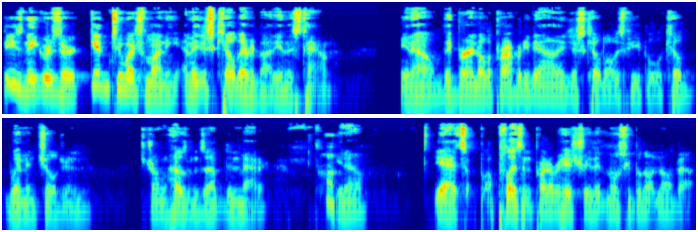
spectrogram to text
These Negroes are getting too much money, and they just killed everybody in this town. You know, they burned all the property down. They just killed all these people, killed women, children, strung husbands up. Didn't matter. Huh. You know, yeah, it's a pleasant part of our history that most people don't know about.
